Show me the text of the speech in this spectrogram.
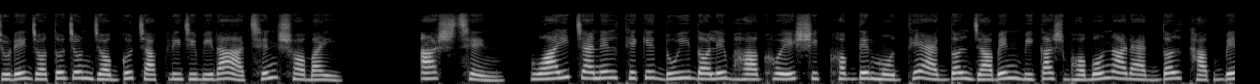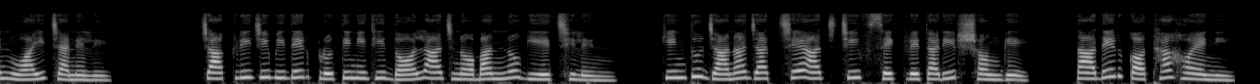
জুড়ে যতজন যোগ্য চাকরিজীবীরা আছেন সবাই আসছেন। ওয়াই চ্যানেল থেকে দুই দলে ভাগ হয়ে শিক্ষকদের মধ্যে একদল যাবেন বিকাশ ভবন আর একদল থাকবেন ওয়াই চ্যানেলে। চাকরিজীবীদের প্রতিনিধি দল আজ নবান্ন গিয়েছিলেন। কিন্তু জানা যাচ্ছে আজ চিফ সেক্রেটারির সঙ্গে। তাদের কথা হয়নি।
